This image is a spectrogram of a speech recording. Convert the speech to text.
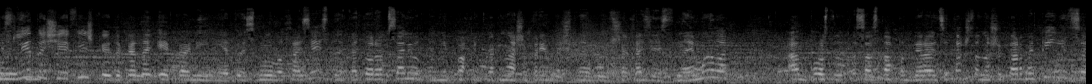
И следующая фишка это когда эко-линия, то есть мыло хозяйственное, которое абсолютно не пахнет, как наше привычное бывшее хозяйственное мыло, а просто состав подбирается так, что оно шикарно пенится,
